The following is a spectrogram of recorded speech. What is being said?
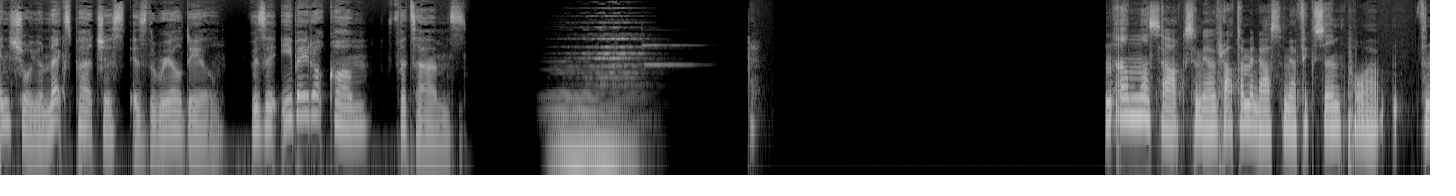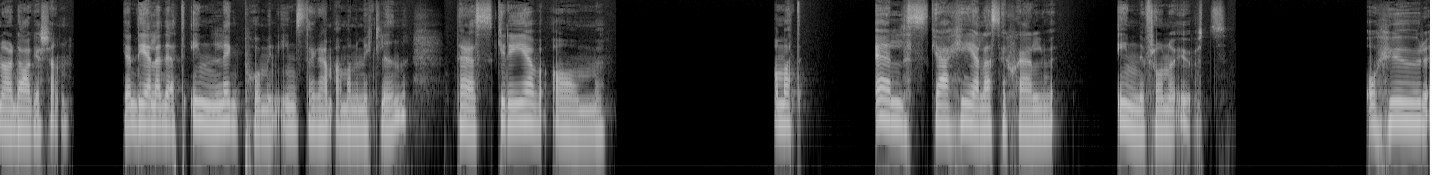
Ensure your next purchase is the real deal. Visit eBay.com for terms. En annan sak som jag vill prata om idag som jag fick syn på för några dagar sedan. Jag delade ett inlägg på min Instagram, Amanda Miklin, där jag skrev om, om att älska hela sig själv inifrån och ut. Och hur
